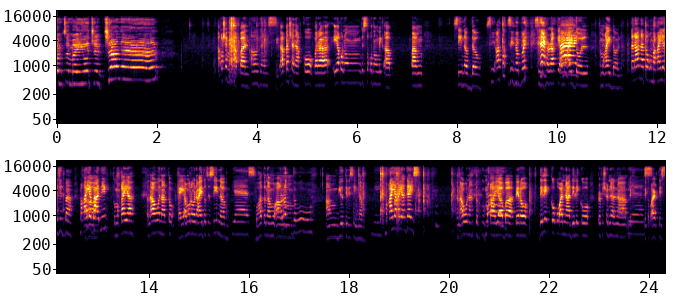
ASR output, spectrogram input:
Welcome to my YouTube channel! Ako siya make-upan. Oh, guys. Make-upan siya nako para iya ko nung gusto ko nung make-up pang sinab daw. Si Atak sinab ba? Si Haraki ang idol. Ang idol. Tara na to kung makaya jud ba? Makaya ba ni? Kung makaya. Tanawa na to. Kaya amo raw na idol si Sinab. Yes. Buhaton na mo ang ang beauty ni Sinab. Makaya kaya guys. Tanawa na to. Makaya ba? Pero dili ko kuan na, dili ko professional na makeup artist.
